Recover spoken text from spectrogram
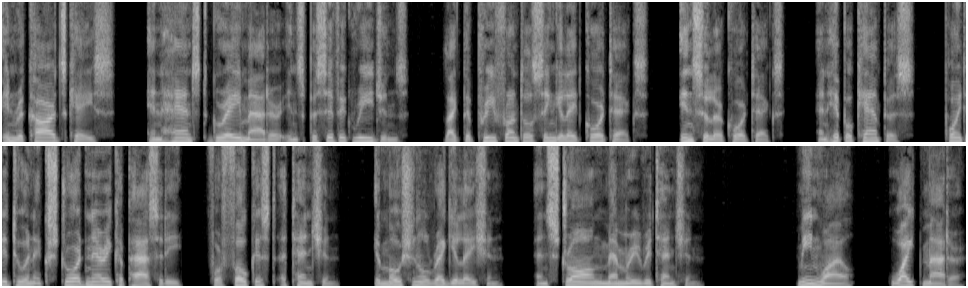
In Ricard's case, enhanced gray matter in specific regions, like the prefrontal cingulate cortex, insular cortex, and hippocampus, pointed to an extraordinary capacity for focused attention emotional regulation, and strong memory retention. Meanwhile, white matter,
